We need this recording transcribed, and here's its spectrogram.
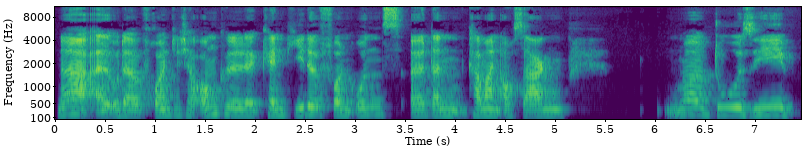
ne, oder freundlicher Onkel, kennt jede von uns. Äh, dann kann man auch sagen, ne, du, sie,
